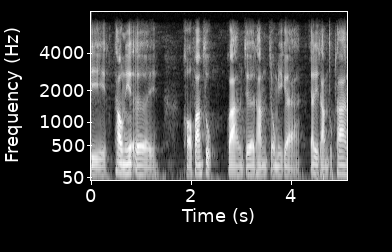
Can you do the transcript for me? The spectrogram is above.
ดี เท่านี้เอ่ยขอความสุขความเจริญธรรมจงมีแก่ญาติธรรมทุกท่าน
